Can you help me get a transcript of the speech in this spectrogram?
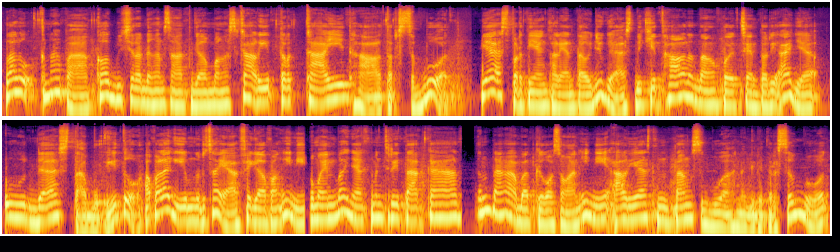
lalu kenapa kau bicara dengan sangat gampang sekali terkait hal tersebut? Ya seperti yang kalian tahu juga, sedikit hal tentang Void Century aja udah tabu itu. Apalagi menurut saya Vegapunk ini lumayan banyak menceritakan tentang abad kekosongan ini alias tentang sebuah negeri tersebut.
